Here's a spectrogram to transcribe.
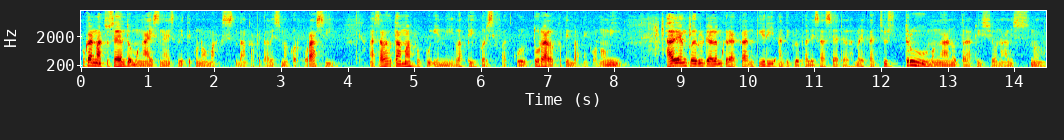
Bukan maksud saya untuk mengais-ngais kritik kuno Marxis tentang kapitalisme korporasi. Masalah utama buku ini lebih bersifat kultural ketimbang ekonomi. Hal yang baru dalam gerakan kiri anti globalisasi adalah mereka justru menganut tradisionalisme.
